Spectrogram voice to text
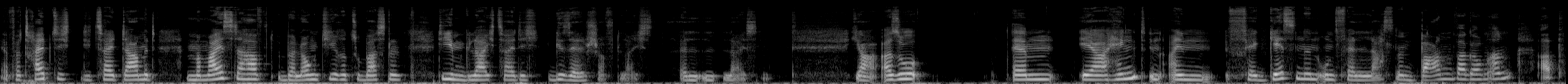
Er vertreibt sich die Zeit damit, meisterhaft Ballontiere zu basteln, die ihm gleichzeitig Gesellschaft leist, äh, leisten. Ja, also ähm, er hängt in einem vergessenen und verlassenen Bahnwaggon an, ab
